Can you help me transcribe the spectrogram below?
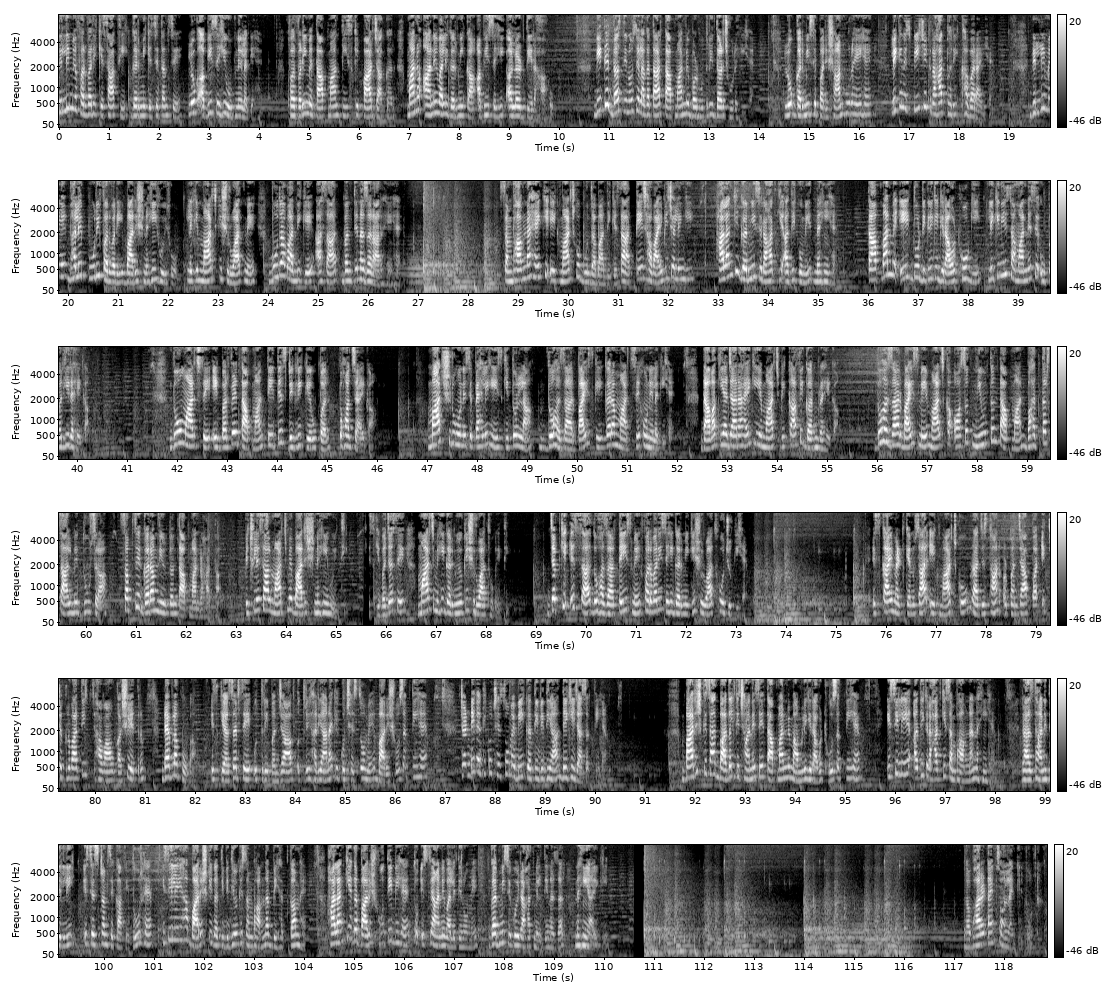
दिल्ली में फरवरी के साथ ही गर्मी के सितम से लोग अभी से ही उबने लगे हैं। फरवरी में तापमान 30 के पार जाकर मानो आने वाली गर्मी का अभी से ही अलर्ट दे रहा हो। बीते 10 दिनों से लगातार तापमान में बढ़ोतरी दर्ज हो रही है। लोग गर्मी से परेशान हो रहे हैं, लेकिन इस बीच एक राहत भरी खबर आई है। दिल्ली में भले पूरी फरवरी बारिश नहीं हुई हो, लेकिन मार्च की शुरुआत में बूंदाबांदी के आसार बनते नज़र आ रहे हैं। संभावना है कि एक मार्च को बूंदाबांदी के साथ तेज हवाएँ भी चलेंगी। हालाँकि गर्मी से राहत की अधिक उम्मीद नहीं है। तापमान में एक दो डिग्री की गिरावट होगी, लेकिन ये सामान्य से ऊपर ही रहेगा। दो मार्च से एक बार फिर तापमान 33 डिग्री के ऊपर पहुँच जाएगा। मार्च शुरू होने से पहले ही इसकी तुलना 2022 के गर्म मार्च से होने लगी है। दावा किया जा रहा है कि ये मार्च भी काफ़ी गर्म रहेगा। 2022 में मार्च का औसत न्यूनतम तापमान बहत्तर साल में दूसरा सबसे गर्म न्यूनतम तापमान रहा था। पिछले साल मार्च में बारिश नहीं हुई थी। इसकी वजह से मार्च में ही गर्मियों की शुरुआत हो गई थी। जबकि इस साल 2023 में फरवरी से ही गर्मी की शुरुआत हो चुकी है। स्काई मेट के अनुसार एक मार्च को राजस्थान और पंजाब पर एक चक्रवाती हवाओं का क्षेत्र डेवलप होगा। इसके असर से उत्तरी पंजाब, उत्तरी हरियाणा के कुछ हिस्सों में बारिश हो सकती है। चंडीगढ़ के कुछ हिस्सों में भी गतिविधियाँ देखी जा सकती हैं। बारिश के साथ बादल के छाने से तापमान में मामूली गिरावट हो सकती है। इसीलिए अधिक राहत की संभावना नहीं है। राजधानी दिल्ली इस सिस्टम से काफ़ी दूर है। इसीलिए यहाँ बारिश की गतिविधियों की संभावना बेहद कम है। हालाँकि अगर बारिश होती भी है तो इससे आने वाले दिनों में गर्मी से कोई राहत मिलती नज़र नहीं आएगी। नवभारत टाइम्स ऑनलाइन की रिपोर्ट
